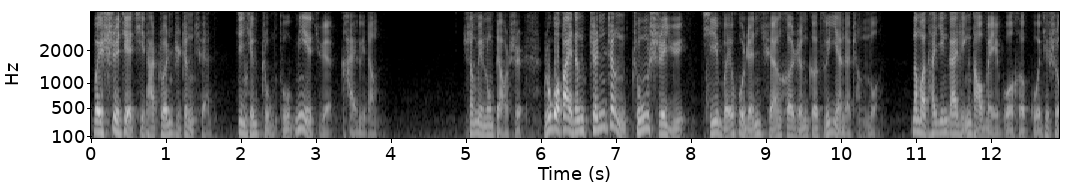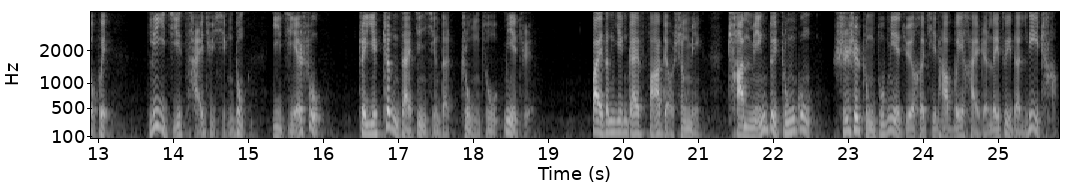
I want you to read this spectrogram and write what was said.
为世界其他专制政权进行种族灭绝开绿灯。声明中表示，如果拜登真正忠实于其维护人权和人格尊严的承诺，那么他应该领导美国和国际社会立即采取行动，以结束这一正在进行的种族灭绝。拜登应该发表声明，阐明对中共实施种族灭绝和其他危害人类罪的立场。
